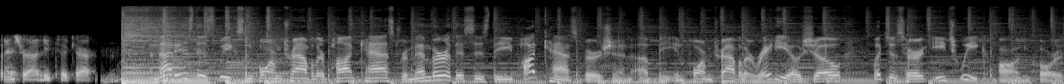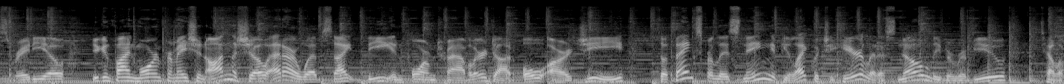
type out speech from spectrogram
Thanks, Randy. Take care. And that is this week's Informed Traveler podcast. Remember, this is the podcast version of the Informed Traveler radio show, which is heard each week on Corus Radio. You can find more information on the show at our website, theinformedtraveler.org. So thanks for listening. If you like what you hear, let us know, leave a review, tell a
